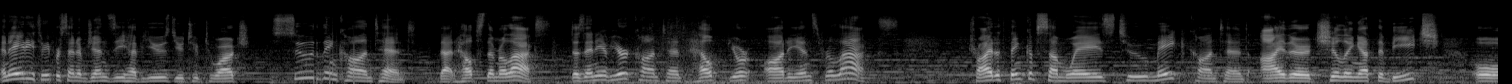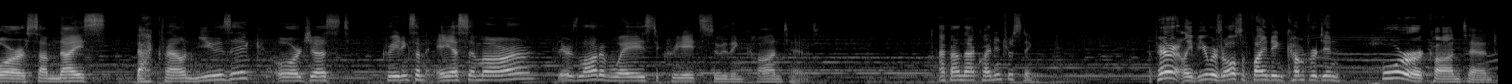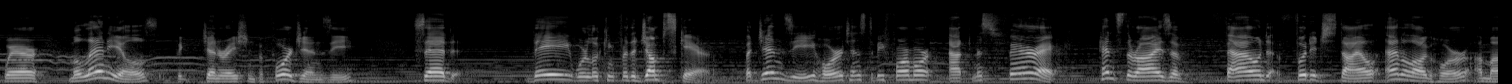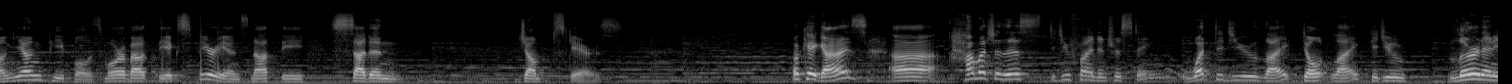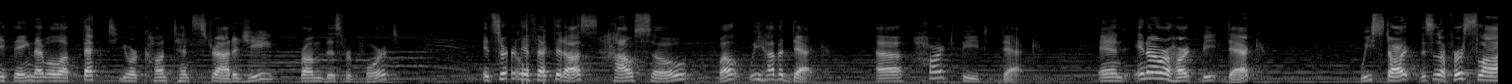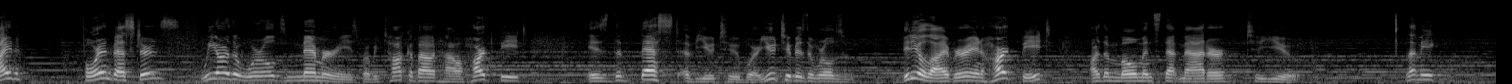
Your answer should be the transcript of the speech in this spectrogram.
and 83% of Gen Z have used YouTube to watch soothing content that helps them relax. Does any of your content help your audience relax? Try to think of some ways to make content, either chilling at the beach or some nice background music or just creating some ASMR. There's a lot of ways to create soothing content. I found that quite interesting. Apparently, viewers are also finding comfort in horror content where millennials, the generation before Gen Z, said they were looking for the jump scare. But Gen Z horror tends to be far more atmospheric, hence the rise of found footage style analog horror among young people. It's more about the experience, not the sudden jump scares. Okay, guys, uh, how much of this did you find interesting? What did you like, don't like? Did you learn anything that will affect your content strategy from this report? It certainly affected us. How so? Well, we have a deck, a heartbeat deck. And in our heartbeat deck, we start, this is our first slide, for investors, we are the world's memories, where we talk about how Heartbeat is the best of YouTube, where YouTube is the world's video library and Heartbeat are the moments that matter to you. Let me,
